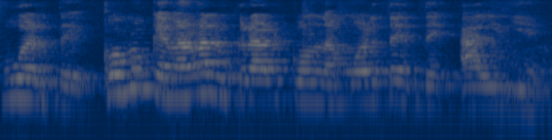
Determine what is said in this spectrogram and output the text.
fuerte. ¿Cómo que van a lucrar con la muerte de alguien?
